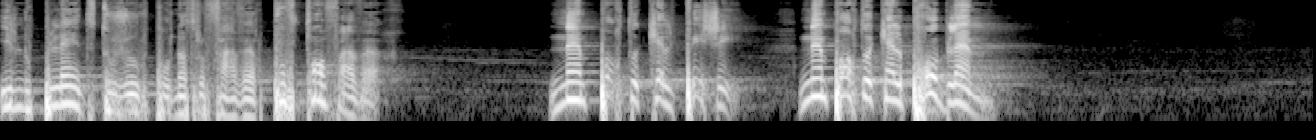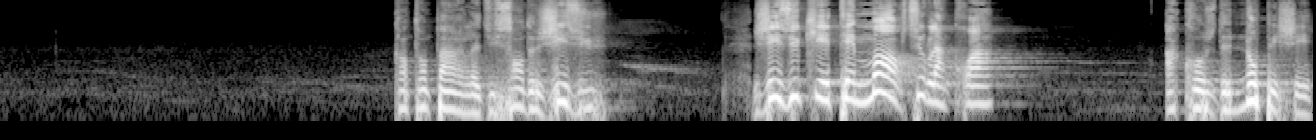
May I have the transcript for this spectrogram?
il nous plaide toujours pour notre faveur, pour ton faveur n'importe quel péché, n'importe quel problème. Quand on parle du sang de Jésus, Jésus qui était mort sur la croix à cause de nos péchés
